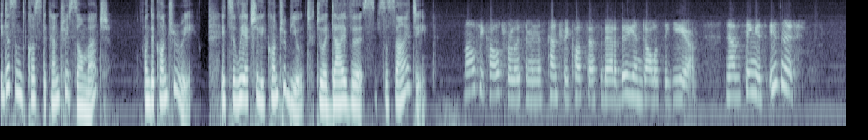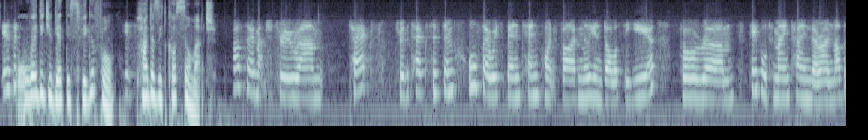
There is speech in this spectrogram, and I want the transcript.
It doesn't cost the country so much. On the contrary, it's we actually contribute to a diverse society. Multiculturalism in this country costs us about a billion dollars a year. Now the thing is, isn't it? It? Where did you get this figure from? How does it cost so much? costs so much through um, tax, through the tax system. Also, we spend $10.5 million a year for um, people to maintain their own mother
